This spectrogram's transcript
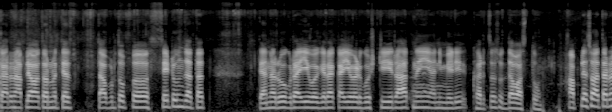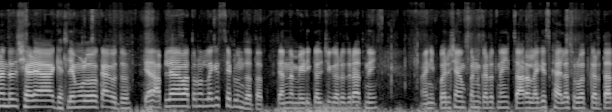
कारण आपल्या वातावरणात त्या ताबडतोब सेट होऊन जातात. त्यांना रोगराई वगैरे काही एवढ्या गोष्टी राहत नाही आणि मेडी खर्चसुद्धा वाचतो. आपल्याच वातावरणात शेळ्या घेतल्यामुळं काय होतं त्या आपल्या वातावरणात लगेच सेट होऊन जातात. त्यांना मेडिकलची गरज राहत नाही आणि परेशान पण करत नाही चारा लगेच खायला सुरुवात करतात.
